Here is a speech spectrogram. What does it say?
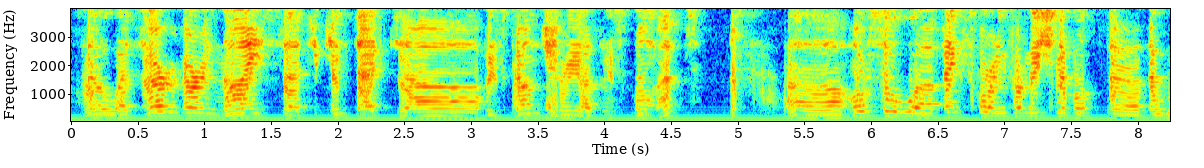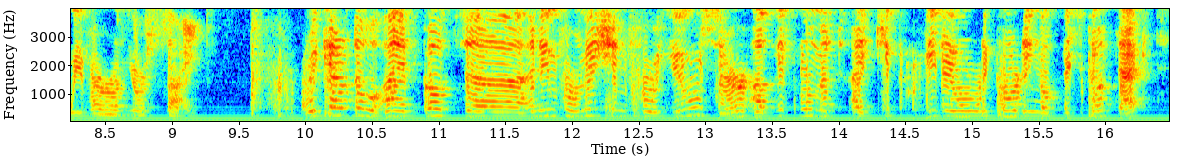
So it's very very nice uh, to contact uh, this country at this moment. Uh, also, uh, thanks for information about the, weaver on your site. Riccardo, I've got uh, an information for you, sir. At this moment, I keep video recording of this contact,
